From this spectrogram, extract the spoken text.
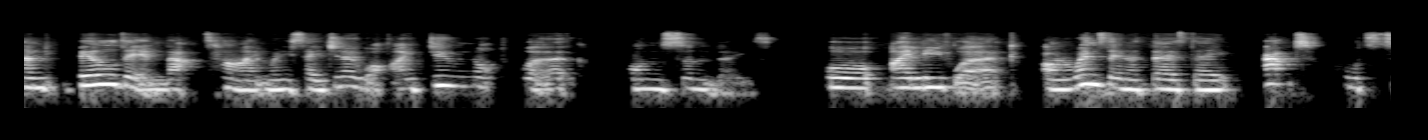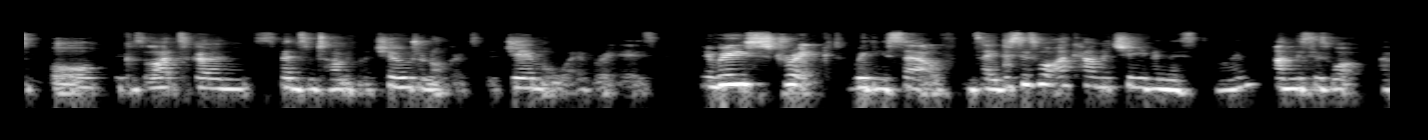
and build in that time when you say, do you know what, I do not work on Sundays or I leave work on a Wednesday and a Thursday at quarter to four because I like to go and spend some time with my children or go to the gym or whatever it is. You're really strict with yourself and say, this is what I can achieve in this time, and this is what I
